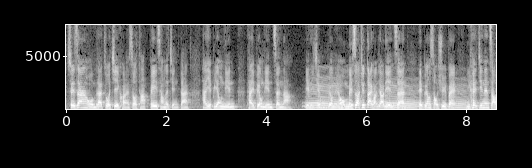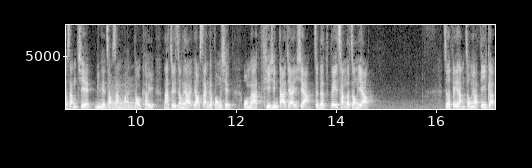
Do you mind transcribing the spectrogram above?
所以这样我们在做借款的时候，它非常的简单，它也不用连，它也不用连征啊。验利险我们不用，然后我们每次要去贷款就要联征，也不用手续费。你可以今天早上借，明天早上还都可以。那最重要要三个风险，我们要提醒大家一下，这个非常的重要，这个非常重要。第一个，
